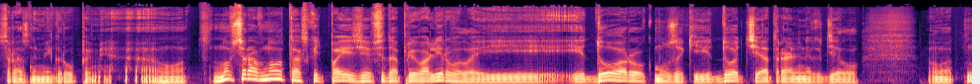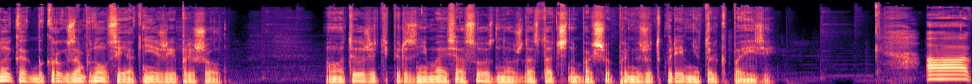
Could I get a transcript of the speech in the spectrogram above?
с разными группами. Вот. Но все равно, так сказать, поэзия всегда превалировала и, и до рок-музыки, и до театральных дел. Вот. Ну и как бы круг замкнулся, я к ней же и пришел. Вот, и уже теперь занимаюсь осознанно, уже достаточно большой промежуток времени только поэзией. А,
